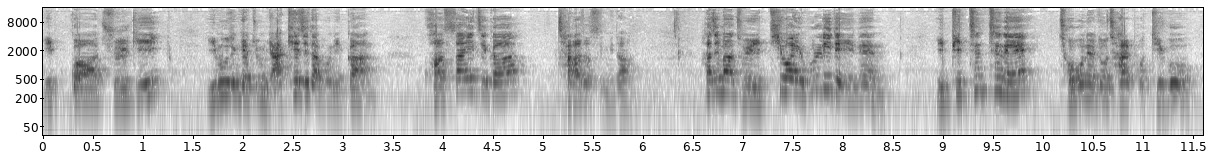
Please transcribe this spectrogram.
잎과 줄기 이 모든 게 좀 약해지다 보니까 과 사이즈가 작아졌습니다. 하지만 저희 TY 홀리데이는 잎이 튼튼해 저온에도 잘 버티고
